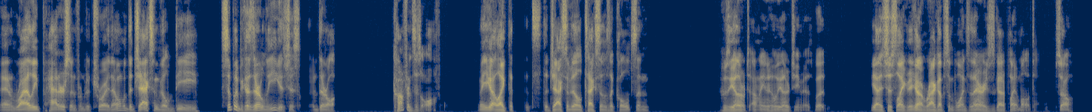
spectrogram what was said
and Riley Patterson from Detroit. I went with the Jacksonville D simply because their league is just their all conference is awful. I mean, you got like the it's the Jacksonville Texans, the Colts, and who's the other? I don't even know who the other team is, but yeah, it's just like they got to rack up some points there. He's just got to play them all the time. So,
